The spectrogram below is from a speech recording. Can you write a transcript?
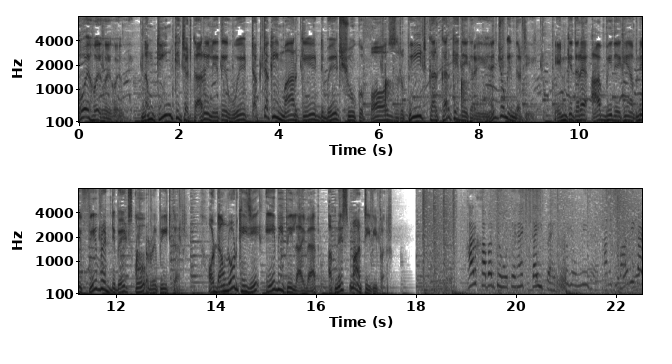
ओए होए होए होए नमकीन के चटकारे लेते हुए टकटकी मार के डिबेट शो को पॉज रिपीट कर कर के देख रहे हैं जोगिंदर जी। इनकी तरह आप भी देखें अपनी फेवरेट डिबेट्स को रिपीट कर। और डाउनलोड कीजिए एबीपी लाइव ऐप अपने स्मार्ट टीवी पर। हर खबर के होते हैं कई पहलू। ये उम्मीद है मोदी का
